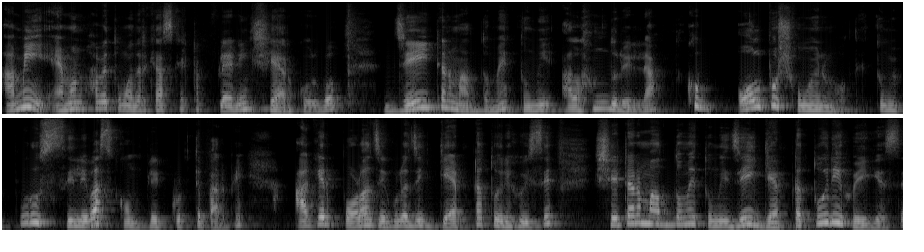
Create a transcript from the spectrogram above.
আমি এমনভাবে তোমাদেরকে আজকে একটা প্ল্যানিং শেয়ার করব, যেইটার মাধ্যমে তুমি আলহামদুলিল্লাহ খুব অল্প সময়ের মধ্যে তুমি পুরো সিলেবাস কমপ্লিট করতে পারবে। আগের পড়া যেগুলো যে গ্যাপটা তৈরি হয়েছে, সেটার মাধ্যমে তুমি যেই গ্যাপটা তৈরি হয়ে গেছে,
